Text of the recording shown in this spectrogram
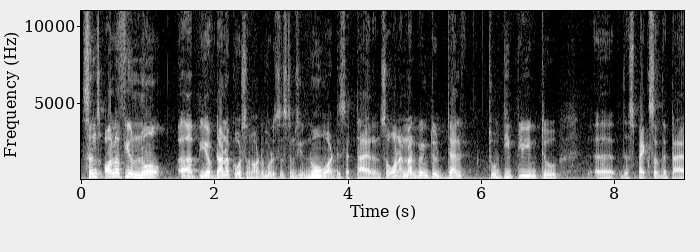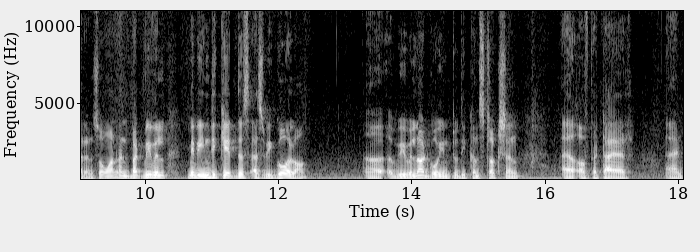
Since all of you know, uh, you have done a course on automotive systems, you know what is a tire and so on. I am not going to delve too deeply into uh, the specs of the tire and so on, and, but we will maybe indicate this as we go along. Uh, we will not go into the construction uh, of the tire and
